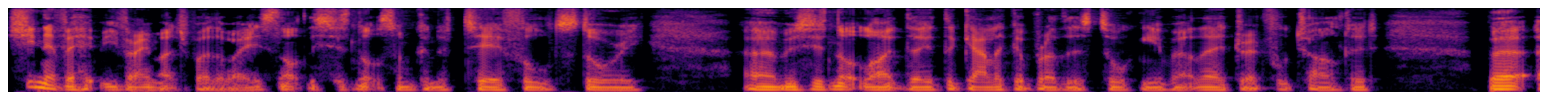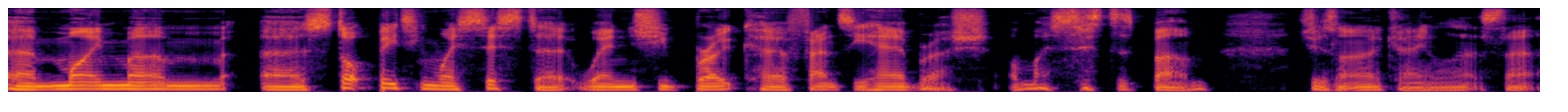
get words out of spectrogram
she never hit me very much, by the way. It's not, this is not some kind of tearful story. Um, this is not like the, the Gallagher brothers talking about their dreadful childhood. But um, my mum uh, stopped beating my sister when she broke her fancy hairbrush on my sister's bum. She was like, okay, well, that's that.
